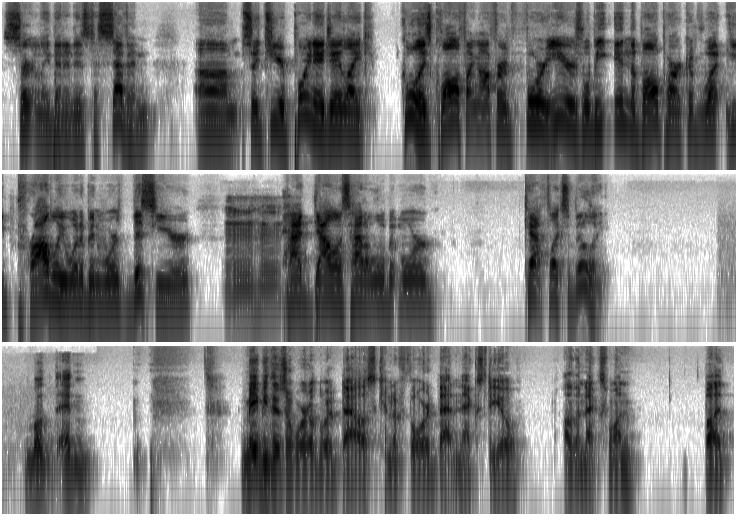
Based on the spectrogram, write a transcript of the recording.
certainly than it is to seven. Um, so to your point, AJ, like cool, his qualifying offer in four years will be in the ballpark of what he probably would have been worth this year hmm had Dallas had a little bit more cap flexibility. Well, and maybe there's a world where Dallas can afford that next deal on the next one, but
